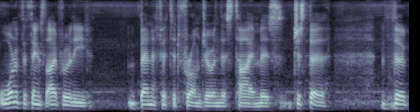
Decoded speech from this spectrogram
one of the things that I've really benefited from during this time is just the the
